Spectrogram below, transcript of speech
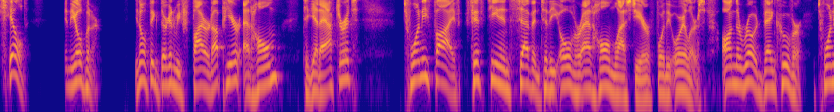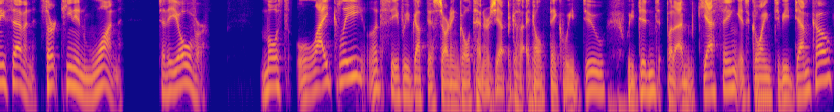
killed in the opener. You don't think they're going to be fired up here at home to get after it? 25, 15, and 7 to the over at home last year for the Oilers. On the road, Vancouver, 27, 13, and 1 to the over. Most likely, let's see if we've got the starting goaltenders yet, because I don't think we do. We didn't, but I'm guessing it's going to be Demko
